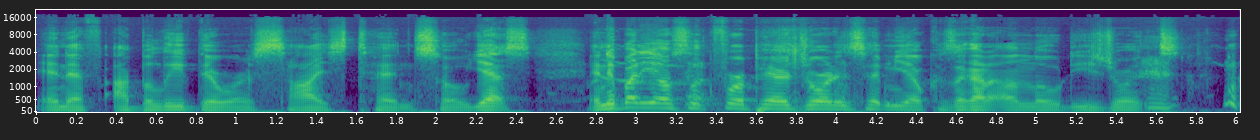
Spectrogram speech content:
and if I believe they were a size ten. So yes, anybody else look for a pair of Jordans, hit me up because I got to unload these joints.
